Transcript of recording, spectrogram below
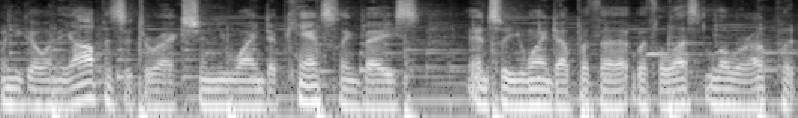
When you go in the opposite direction, you wind up canceling bass and so you wind up with a with a less lower output.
